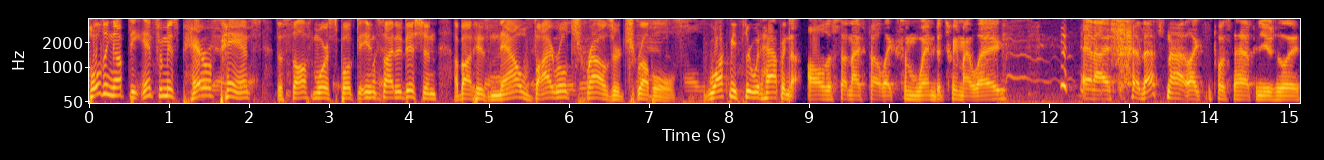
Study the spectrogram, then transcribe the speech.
Holding up the infamous pair of pants, the sophomore spoke to Inside Edition about his now viral trouser troubles. Walk me through what happened. All of a sudden, I felt like some wind between my legs. And I said, that's not like supposed to happen usually.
